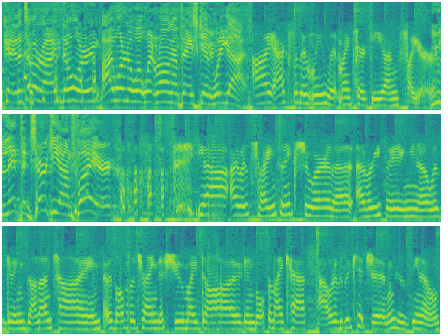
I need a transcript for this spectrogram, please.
Okay, that's all right. Don't worry. I want to know what went wrong on Thanksgiving. What do you got? I accidentally lit my turkey on fire. You lit the turkey on fire. yeah, I was trying to make sure that everything, you know, was getting done on time. I was also trying to shoo my dog and both of my cats out of the kitchen because, you know,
